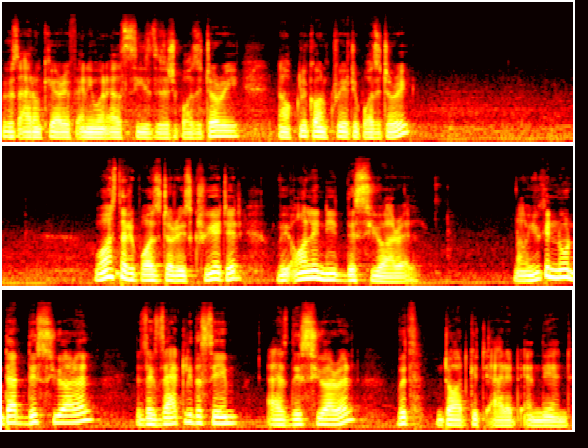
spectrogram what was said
because I don't care if anyone else sees this repository. Now click on create repository. Once the repository is created we only need this URL now you can note that this URL is exactly the same as this URL with .git added in the end.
